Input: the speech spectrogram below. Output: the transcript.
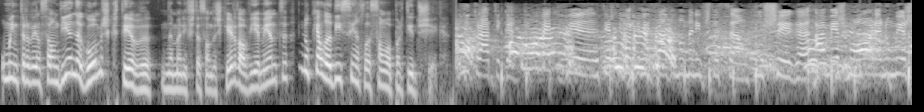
uma intervenção de Ana Gomes, que teve na manifestação da esquerda, obviamente, no que ela disse em relação ao Partido Chega democrática. Como é que vê ter sido organizada uma manifestação pelo Chega à mesma hora, no mesmo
